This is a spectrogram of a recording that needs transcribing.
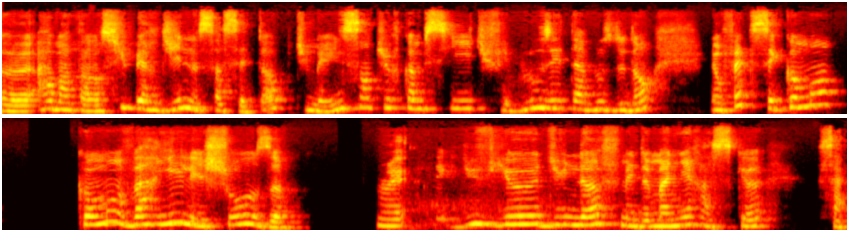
Euh, ah, ben, t'as un super jean, ça, c'est top. Tu mets une ceinture comme ci, tu fais blouser ta blouse dedans. Et en fait, c'est comment, comment varier les choses avec du vieux, du neuf, mais de manière à ce que ça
